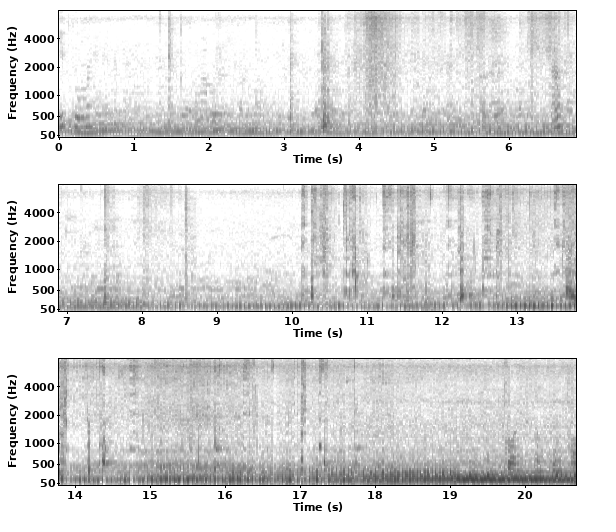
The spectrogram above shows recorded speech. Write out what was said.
ยิบถุงมาเห็นไหมจ๊ะเอามาเบอร์อะ้นเครื่องปรุงเขา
